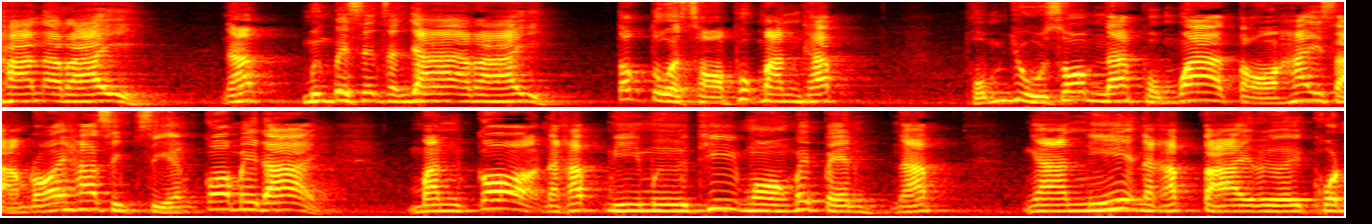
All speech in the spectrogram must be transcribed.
ทานอะไรนะครับมึงไปเซ็นสัญญาอะไร ต้องตรวจสอบพวกมันครับ ผมอยู่ส้มนะ ผมว่าต่อให้ 350 เสียงก็ไม่ได้ มันก็นะครับมีมือที่มองไม่เป็นนะครับ งานนี้นะครับตายเลยคน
